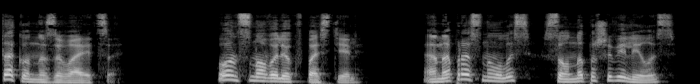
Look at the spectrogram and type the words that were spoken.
Так он называется. Он снова лег в постель. Она проснулась, сонно пошевелилась.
